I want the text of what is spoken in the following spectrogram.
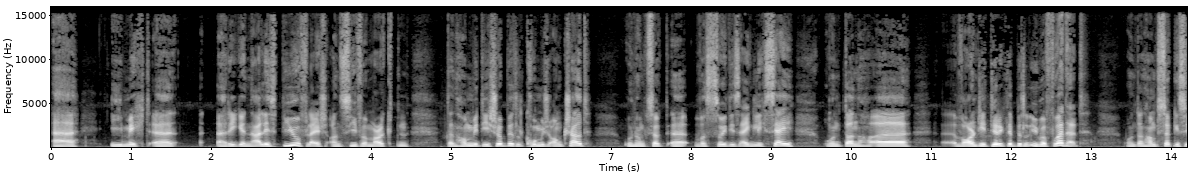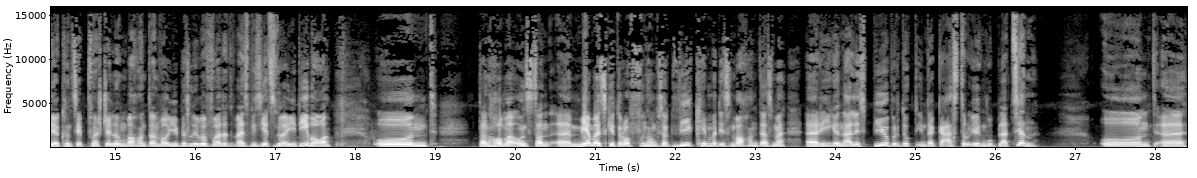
äh, ich möchte äh, ein regionales Biofleisch an sie vermarkten, dann haben wir die schon ein bisschen komisch angeschaut und haben gesagt, äh, was soll das eigentlich sein? Und dann äh, waren die direkt ein bisschen überfordert. Und dann haben sie gesagt, ich soll eine Konzeptvorstellung machen. Dann war ich ein bisschen überfordert, weil es bis jetzt nur eine Idee war. Und dann haben wir uns dann äh, mehrmals getroffen und haben gesagt, wie können wir das machen, dass wir ein regionales Bioprodukt in der Gastro irgendwo platzieren. Und äh,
